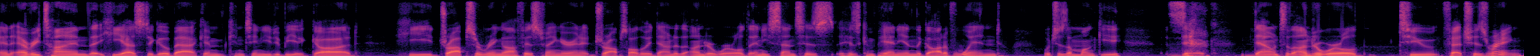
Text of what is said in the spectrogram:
And every time that he has to go back and continue to be a god, he drops a ring off his finger, and it drops all the way down to the underworld. And he sends his his companion, the god of wind, which is a monkey, Sick. down to the underworld to fetch his ring.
